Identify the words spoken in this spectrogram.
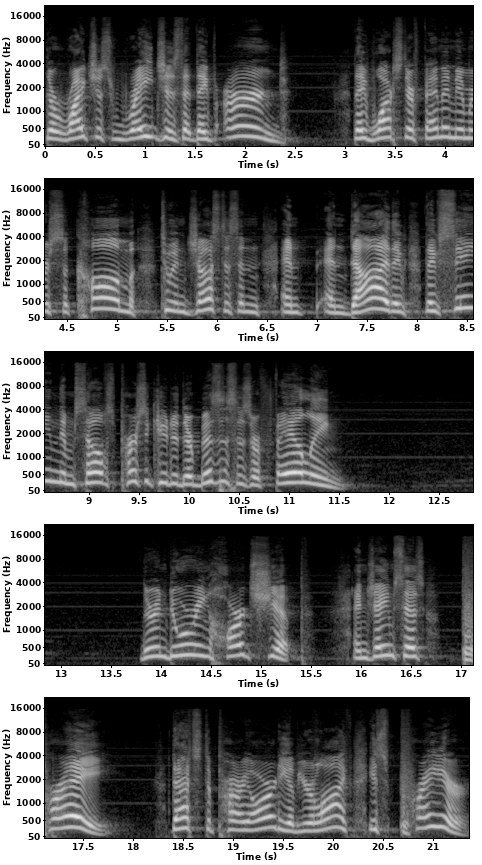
their righteous wages that they've earned. They've watched their family members succumb to injustice and, and, and die. They've, they've seen themselves persecuted. Their businesses are failing. They're enduring hardship. And James says, pray. That's the priority of your life. It's prayer.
